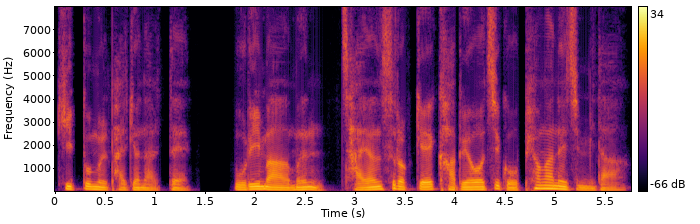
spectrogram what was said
기쁨을 발견할 때 우리 마음은 자연스럽게 가벼워지고 평안해집니다.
